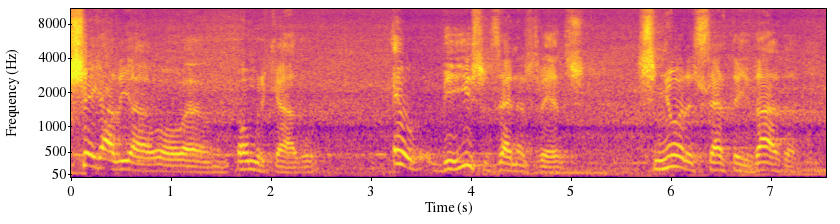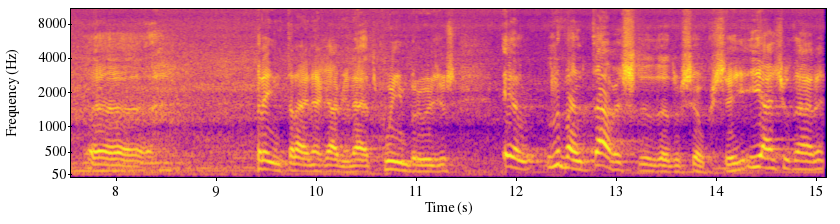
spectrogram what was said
Chega ali ao, ao, ao mercado, eu vi isso dezenas de vezes. Senhoras de certa idade, eh, para entrar na gabinete com embrulhos, ele levantava-se do, seu cocheio e ia ajudar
